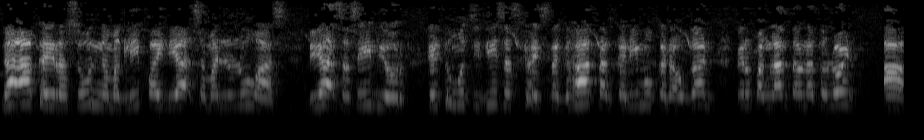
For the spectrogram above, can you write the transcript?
Naa kay rason nga maglipay diya sa manluluwas, diya sa Savior, kay tungod si Jesus Christ naghatag kanimo kadaugan, pero panglantaw na to Lord, ah,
